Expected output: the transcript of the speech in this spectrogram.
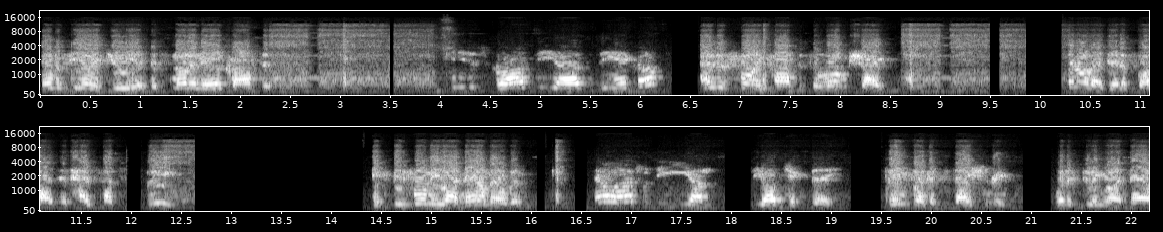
Delta Sierra Juliet. It's not an aircraft. It's... Can you describe the uh, the aircraft? As it's flying past, it's a wrong shape. Cannot identify it. It has such speed. It's before me right now, Melbourne. How large would the um, the object be? Seems like it's stationary. What it's doing right now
